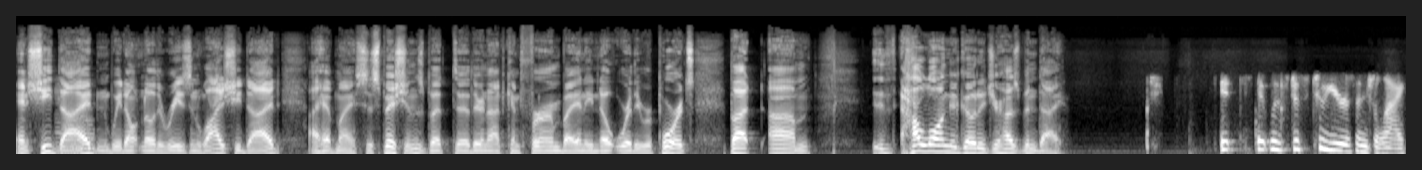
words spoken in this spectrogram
and she died, and we don't know the reason why she died. I have my suspicions, but uh, they're not confirmed by any noteworthy reports. But um, how long ago did your husband die? It it was just two years in July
